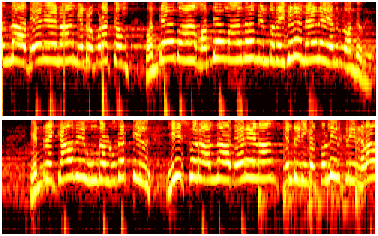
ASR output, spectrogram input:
அல்லாஹ் தேரேனாம் என்ற முழக்கம் வந்தே வந்தே மாதரம் என்பதை விட மேலே எழுந்து வந்தது. என்றைக்காவது உங்கள் உதட்டில் ஈஸ்வர அல்லா தேரேனாம் என்று நீங்கள் சொல்லி இருக்கிறீர்களா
